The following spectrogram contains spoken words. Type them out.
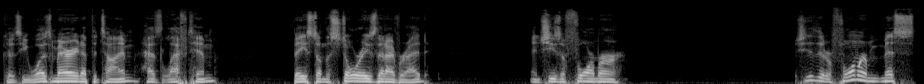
because he was married at the time, has left him based on the stories that I've read. And she's a former she's either a former Miss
